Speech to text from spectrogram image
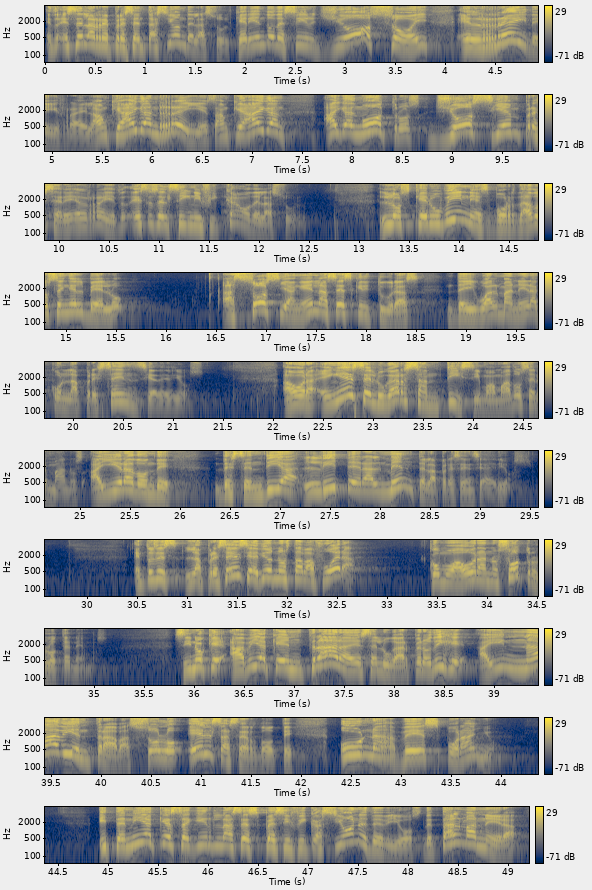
Entonces, esa es la representación del azul, queriendo decir, yo soy el rey de Israel. Aunque hayan reyes, aunque hayan, hayan otros, yo siempre seré el rey. Entonces, ese es el significado del azul. Los querubines bordados en el velo asocian en las escrituras de igual manera con la presencia de Dios. Ahora, en ese lugar santísimo, amados hermanos, ahí era donde descendía literalmente la presencia de Dios. Entonces, la presencia de Dios no estaba afuera, como ahora nosotros lo tenemos, sino que había que entrar a ese lugar. Pero dije, ahí nadie entraba, solo el sacerdote, una vez por año. Y tenía que seguir las especificaciones de Dios de tal manera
